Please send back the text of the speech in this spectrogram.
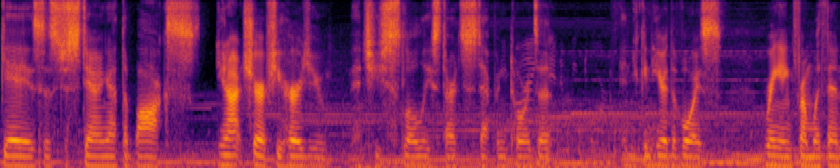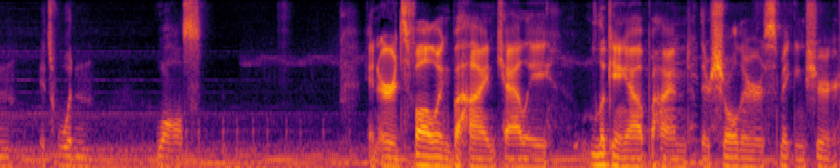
gaze, is just staring at the box. You're not sure if she heard you, and she slowly starts stepping towards it. And you can hear the voice ringing from within its wooden walls. And Erd's following behind Callie, looking out behind their shoulders, making sure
